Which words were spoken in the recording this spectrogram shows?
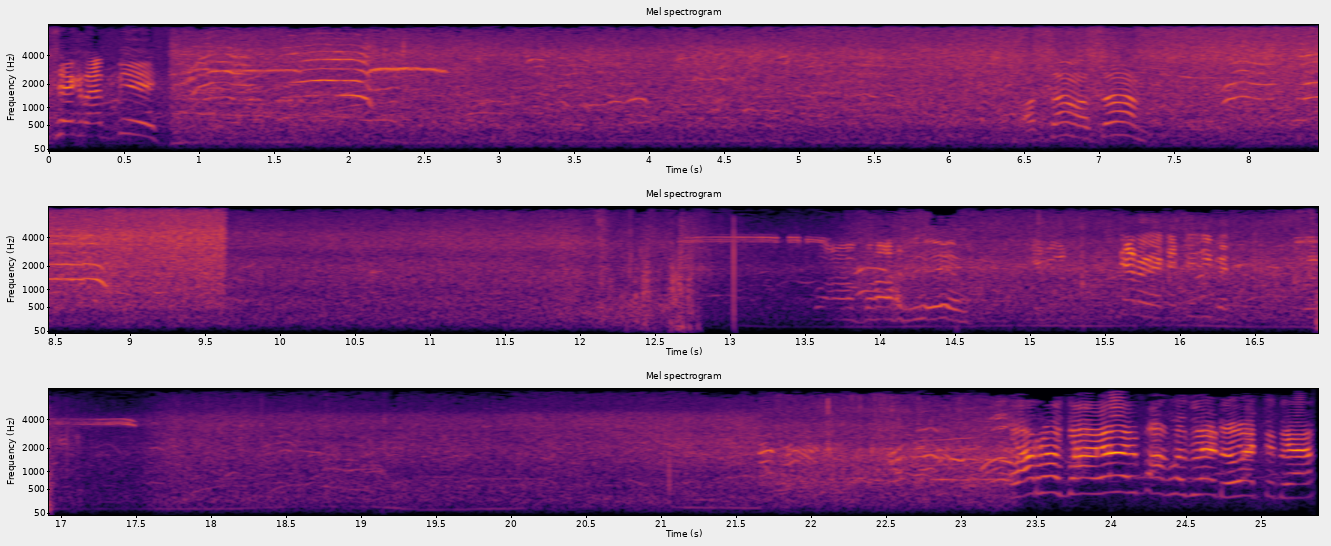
বসে রাখবি অসম অসম বাবা রে আরে ভাই এই পাগলা দিয়ে ঢোকাচ্ছে দেখ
